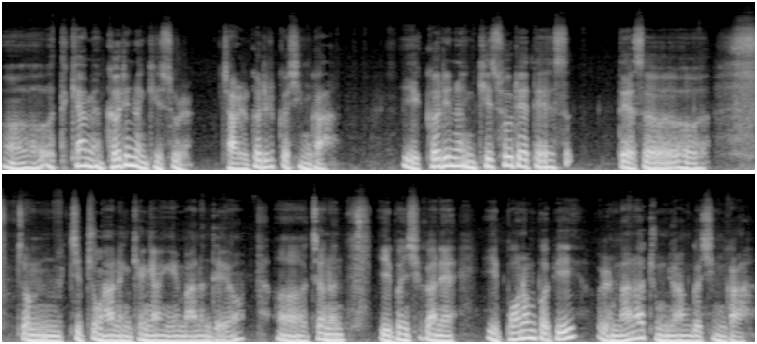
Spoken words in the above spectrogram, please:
어, 어떻게 하면 그리는 기술, 잘 그릴 것인가, 이 그리는 기술에 대해서, 대해서 좀 집중하는 경향이 많은데요. 어, 저는 이번 시간에 이 보는 법이 얼마나 중요한 것인가,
